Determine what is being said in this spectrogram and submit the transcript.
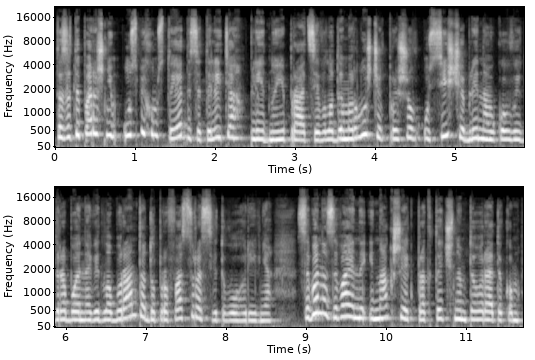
Та за теперішнім успіхом стоять десятиліття плідної праці. Володимир Лущик пройшов усі щаблі наукової драбини від лаборанта до професора світового рівня. Себе називає не інакше як практичним теоретиком,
